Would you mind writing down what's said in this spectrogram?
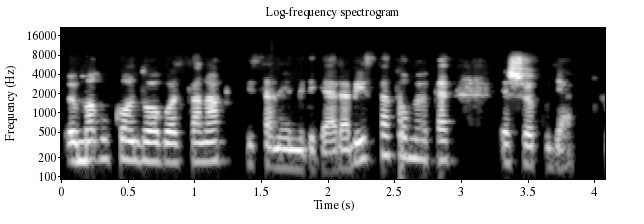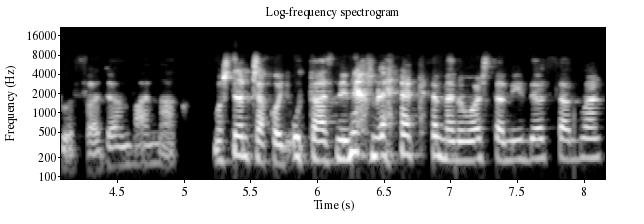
önmagukon dolgozzanak, hiszen én mindig erre biztatom őket, és ők ugye külföldön vannak. most nem csak, hogy utazni nem lehet ebben a mostani időszakban,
